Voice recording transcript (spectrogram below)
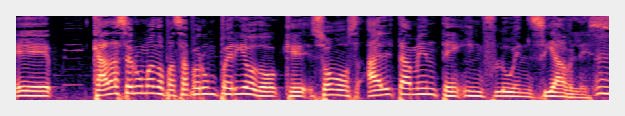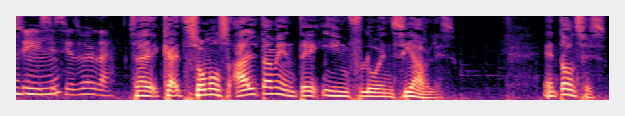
Eh, cada ser humano pasa por un periodo que somos altamente influenciables. Sí, sí, sí, es verdad. O sea, ca- somos altamente influenciables. Entonces,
